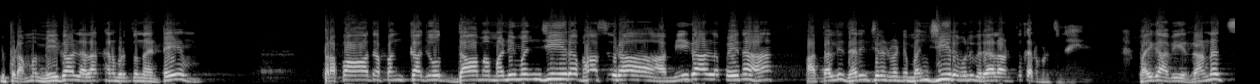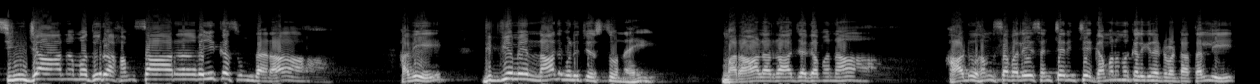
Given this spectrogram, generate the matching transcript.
ఇప్పుడు అమ్మ మీగాళ్ళు ఎలా కనబడుతుందంటే ప్రపాద పంకజోద్దామ మణిమంజీర భాసురా మీగాళ్ళ పైన ఆ తల్లి ధరించినటువంటి మంజీరములు విరాలాడుతూ కనబడుతున్నాయి. పైగా అవి రణ సింజాన మధుర హంసారవైక సుందర. అవి దివ్యమైన నాదములు చేస్తున్నాయి. మరాళ రాజగమన. ఆడు హంస వలె సంచరించే గమనము కలిగినటువంటి ఆ తల్లి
